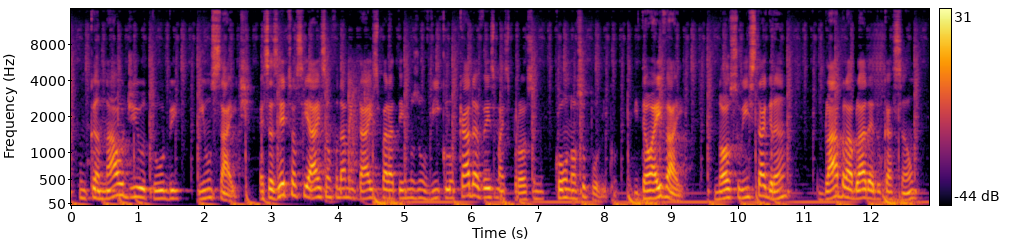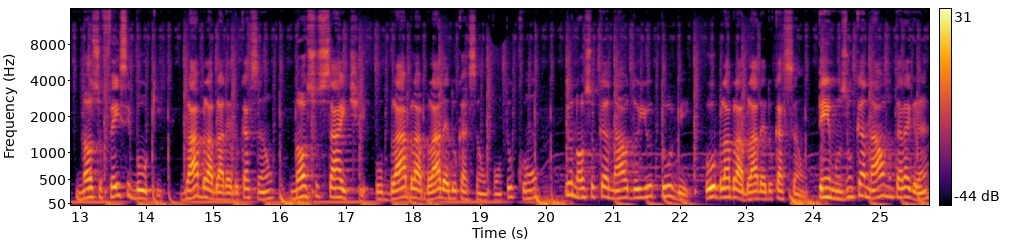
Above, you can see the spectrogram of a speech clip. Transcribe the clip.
um canal de YouTube e um site. Essas redes sociais são fundamentais para termos um vínculo cada vez mais próximo com o nosso público. Então aí vai. Nosso Instagram, blá blá blá da educação, nosso Facebook, blá blá blá da educação, nosso site, o blá blá blá da educação.com e o nosso canal do YouTube, o blá blá blá da educação. Temos um canal no Telegram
